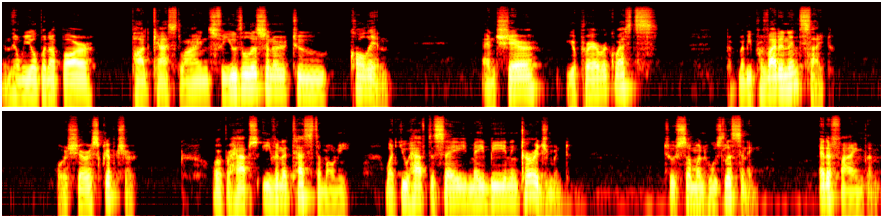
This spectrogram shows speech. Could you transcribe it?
And then we open up our podcast lines for you, the listener, to call in and share your prayer requests, maybe provide an insight, or share a scripture, or perhaps even a testimony. What you have to say may be an encouragement to someone who's listening. edifying them.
